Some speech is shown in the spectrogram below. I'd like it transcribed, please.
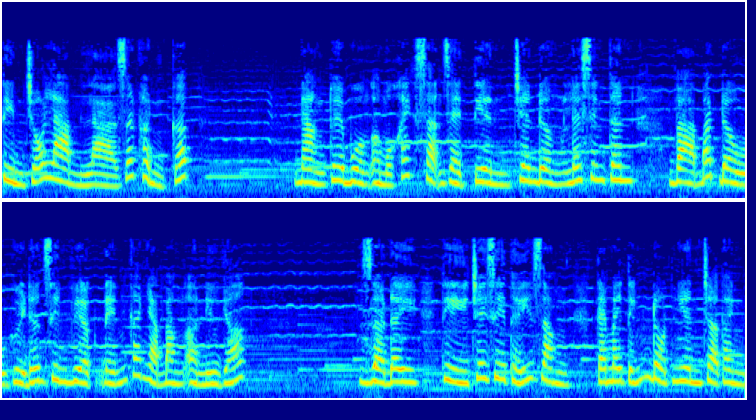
tìm chỗ làm là rất khẩn cấp. Nàng thuê buồng ở một khách sạn rẻ tiền trên đường Lexington và bắt đầu gửi đơn xin việc đến các nhà băng ở New York. Giờ đây thì Tracy thấy rằng cái máy tính đột nhiên trở thành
